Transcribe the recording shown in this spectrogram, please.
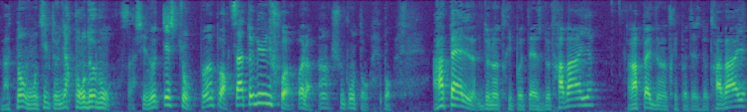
Maintenant, vont-ils tenir pour de bon? Ça, c'est une autre question. Peu importe. Ça a tenu une fois. Voilà, hein, je suis content. Bon, rappel de notre hypothèse de travail. Rappel de notre hypothèse de travail.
